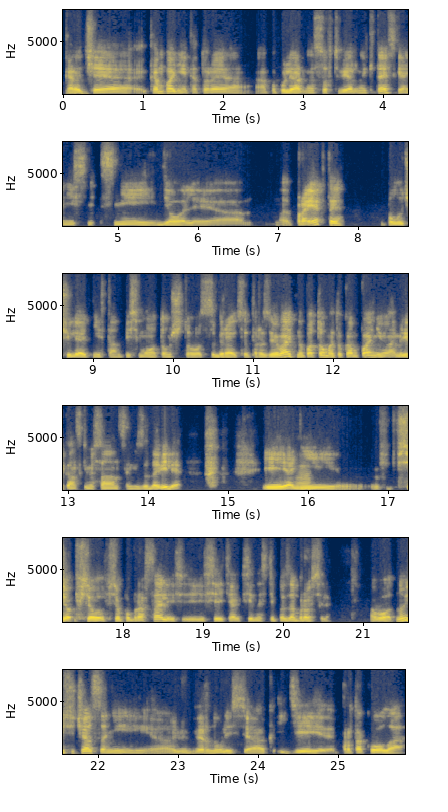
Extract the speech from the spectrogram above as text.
Короче, компания, которая популярная, софтверная, китайская, они с, с ней делали проекты, получили от них там письмо о том, что собираются это развивать, но потом эту компанию американскими санкциями задавили, и они а. все, все, все побросали, и все эти активности позабросили. Вот. Ну и сейчас они э, вернулись э, к идее протокола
